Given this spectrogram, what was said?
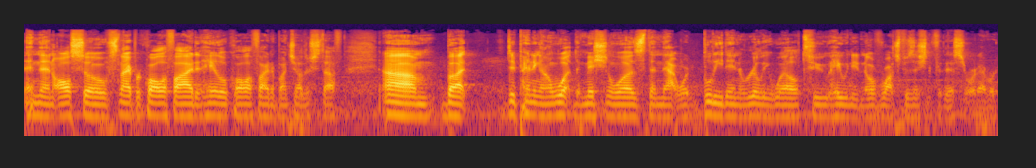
and then also sniper qualified and Halo qualified, a bunch of other stuff. Um, but depending on what the mission was, then that would bleed in really well to, hey, we need an Overwatch position for this or whatever.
